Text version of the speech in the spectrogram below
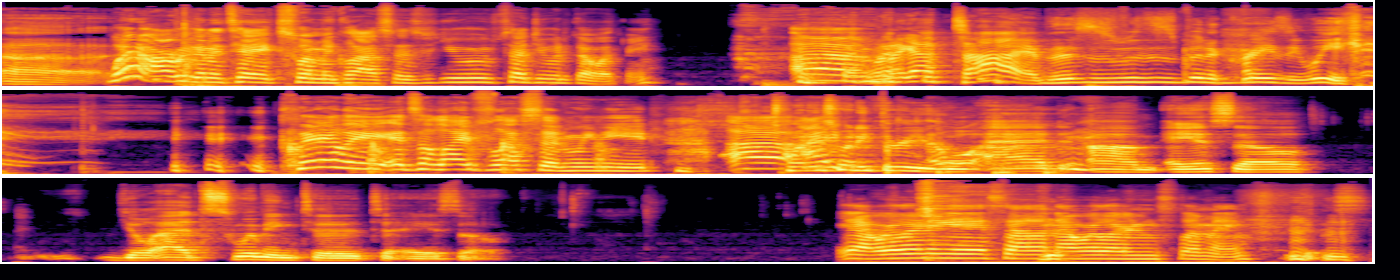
uh, When are we going to take swimming classes? You said you would go with me. Um, when I got time, this is this has been a crazy week. clearly, it's a life lesson we need. Uh, I- 2023 will add um, ASL. You'll add swimming to to ASL. yeah, we're learning ASL and now we're learning swimming. Yes.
